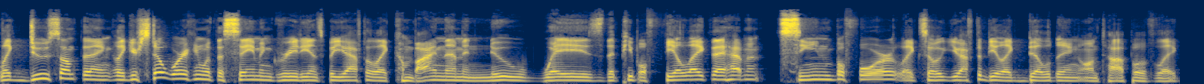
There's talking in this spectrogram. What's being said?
like do something like you're still working with the same ingredients but you have to like combine them in new ways that people feel like they haven't seen before. Like so you have to be like building on top of like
